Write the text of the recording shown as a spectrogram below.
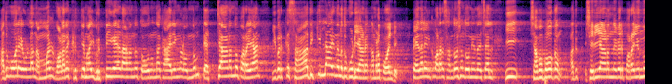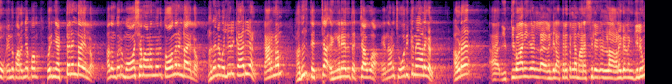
അതുപോലെയുള്ള നമ്മൾ വളരെ കൃത്യമായി വൃത്തികേടാണെന്ന് തോന്നുന്ന കാര്യങ്ങളൊന്നും തെറ്റാണെന്ന് പറയാൻ ഇവർക്ക് സാധിക്കില്ല എന്നുള്ളത് കൂടിയാണ് നമ്മുടെ പോയിന്റ് ഇപ്പം ഏതായാലും എനിക്ക് വളരെ സന്തോഷം തോന്നിയെന്ന് വെച്ചാൽ ഈ ശവഭോഗം അത് ശരിയാണെന്ന് ഇവർ പറയുന്നു എന്ന് പറഞ്ഞപ്പം ഒരു ഞെട്ടലുണ്ടായല്ലോ. അതെന്തോ ഒരു മോശമാണെന്നൊരു തോന്നലുണ്ടായല്ലോ. അത് തന്നെ വലിയൊരു കാര്യമാണ്. കാരണം അതൊരു തെറ്റാ എങ്ങനെ അത് തെറ്റാവുക എന്നാണ് ചോദിക്കുന്ന ആളുകൾ. അവിടെ യുക്തിവാദികളിൽ അല്ലെങ്കിൽ അത്തരത്തിലുള്ള മനസ്സിലുള്ള ആളുകളെങ്കിലും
